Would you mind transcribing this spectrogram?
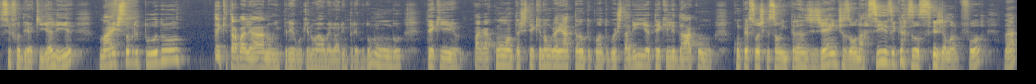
Se fuder aqui e ali, mas sobretudo ter que trabalhar num emprego que não é o melhor emprego do mundo, ter que pagar contas, ter que não ganhar tanto quanto gostaria, ter que lidar com, com pessoas que são intransigentes ou narcísicas, ou seja lá o que for, né?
